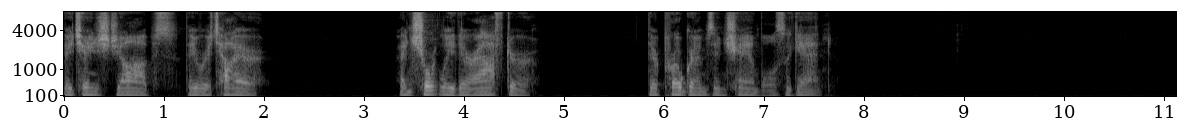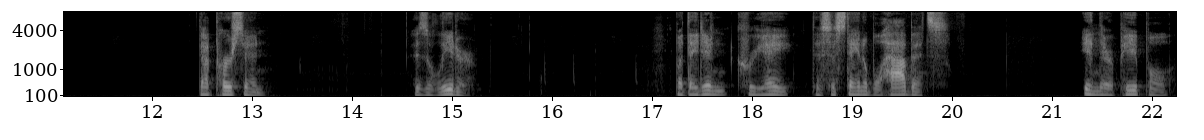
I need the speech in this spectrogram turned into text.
they change jobs, they retire. And shortly thereafter, their program's in shambles again. That person is a leader, but they didn't create the sustainable habits in their people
